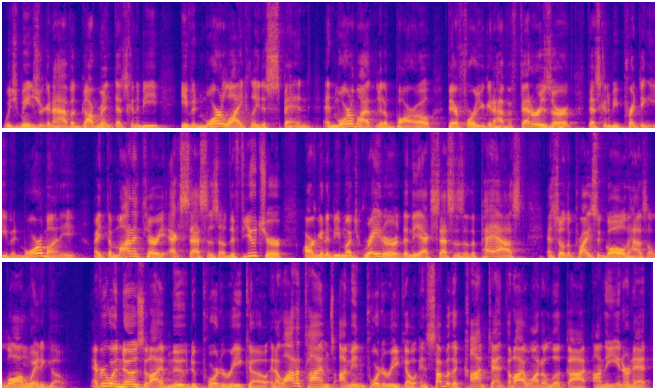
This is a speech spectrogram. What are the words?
which means you're going to have a government that's going to be even more likely to spend and more likely to borrow, therefore you're going to have a Federal Reserve that's going to be printing even more money, right? The monetary excesses of the future are going to be much greater than the excesses of the past, and so the price of gold has a long way to go. Everyone knows that I've moved to Puerto Rico, and a lot of times I'm in Puerto Rico, and some of the content that I want to look at on the internet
